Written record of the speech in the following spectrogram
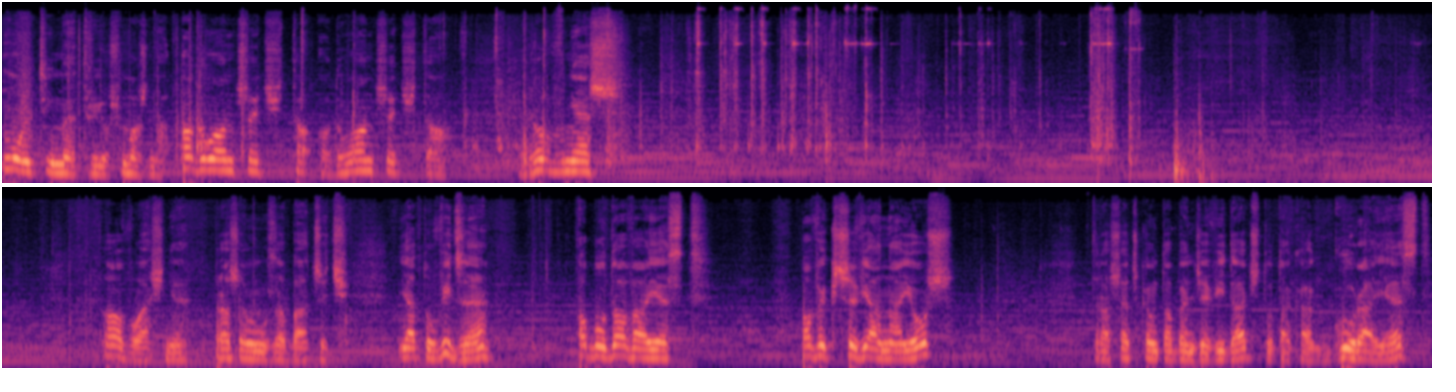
multimetr już można odłączyć, to odłączyć, to również. O właśnie, proszę zobaczyć. Ja tu widzę, obudowa jest powykrzywiana już. Troszeczkę to będzie widać, tu taka góra jest.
